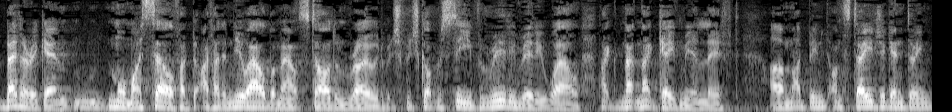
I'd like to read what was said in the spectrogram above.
better again, more myself. I've, I've had a new album out, Stardom Road, which, which got received really, really well. Like, that, that gave me a lift. Um, I've been on stage again doing,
